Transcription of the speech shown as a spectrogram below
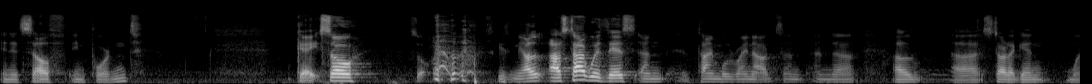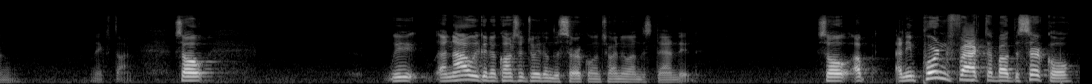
in itself important. Okay, so, so excuse me, I'll, I'll start with this and time will run out and, and uh, I'll uh, start again when next time. So we, and now we're going to concentrate on the circle and trying to understand it. So an important fact about the circle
